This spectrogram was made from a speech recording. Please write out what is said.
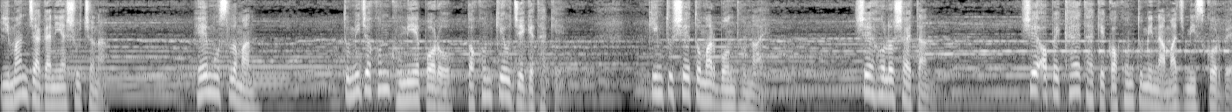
ইমান জাগানিয়া সূচনা। হে মুসলমান, তুমি যখন ঘুমিয়ে পড়ো, তখন কেউ জেগে থাকে। কিন্তু সে তোমার বন্ধু নয়। সে হলো শয়তান। সে অপেক্ষায় থাকে কখন তুমি নামাজ মিস করবে,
